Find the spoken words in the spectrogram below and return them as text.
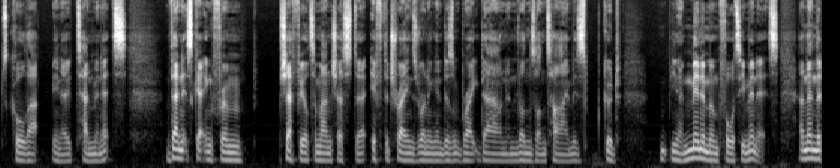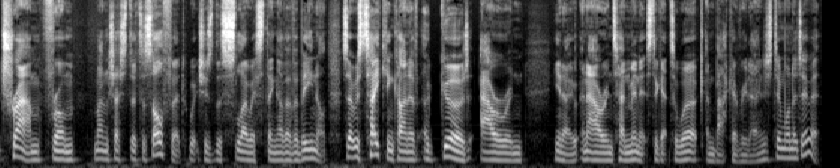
Let's call that, you know, ten minutes. Then it's getting from Sheffield to Manchester, if the train's running and doesn't break down and runs on time, is good, you know, minimum 40 minutes. And then the tram from Manchester to Salford, which is the slowest thing I've ever been on. So it was taking kind of a good hour and, you know, an hour and 10 minutes to get to work and back every day. I just didn't want to do it.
